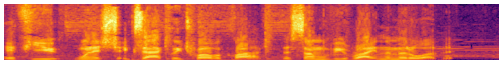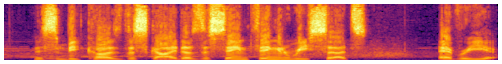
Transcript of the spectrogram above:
If you when it's exactly 12 o'clock, the sun will be right in the middle of it. This is because the sky does the same thing and resets every year.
